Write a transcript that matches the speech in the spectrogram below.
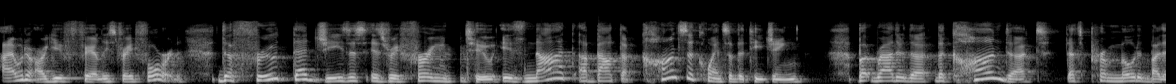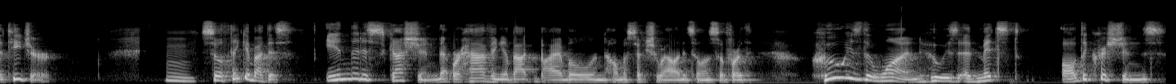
I would argue, fairly straightforward. The fruit that Jesus is referring to is not about the consequence of the teaching, but rather the, the conduct that's promoted by the teacher. Hmm. So think about this. In the discussion that we're having about Bible and homosexuality and so on and so forth, who is the one who is amidst all the Christians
